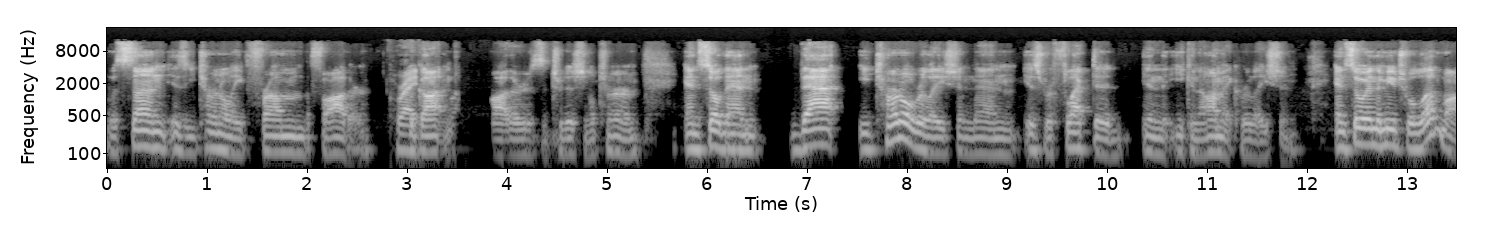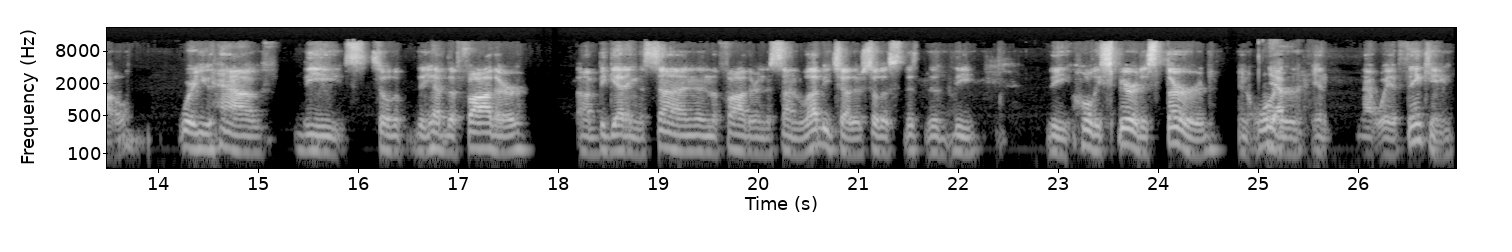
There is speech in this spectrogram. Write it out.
the Son is eternally from the Father, right. begotten Father is the traditional term, and so then that eternal relation then is reflected in the economic relation. And so in the mutual love model, where you have the so the, you have the Father uh, begetting the Son, and the Father and the Son love each other. So this, this the, the the Holy Spirit is third in order yep. in that way of thinking.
